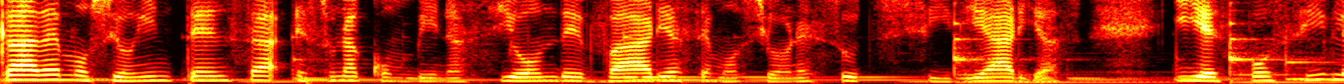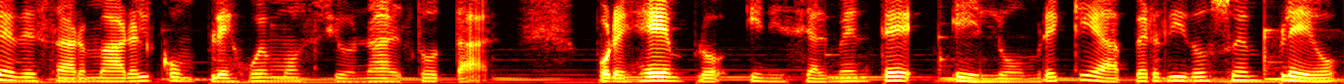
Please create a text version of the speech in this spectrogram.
cada emoción intensa es una combinación de varias emociones subsidiarias y es posible desarmar el complejo emocional total. Por ejemplo, inicialmente el hombre que ha perdido su empleo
